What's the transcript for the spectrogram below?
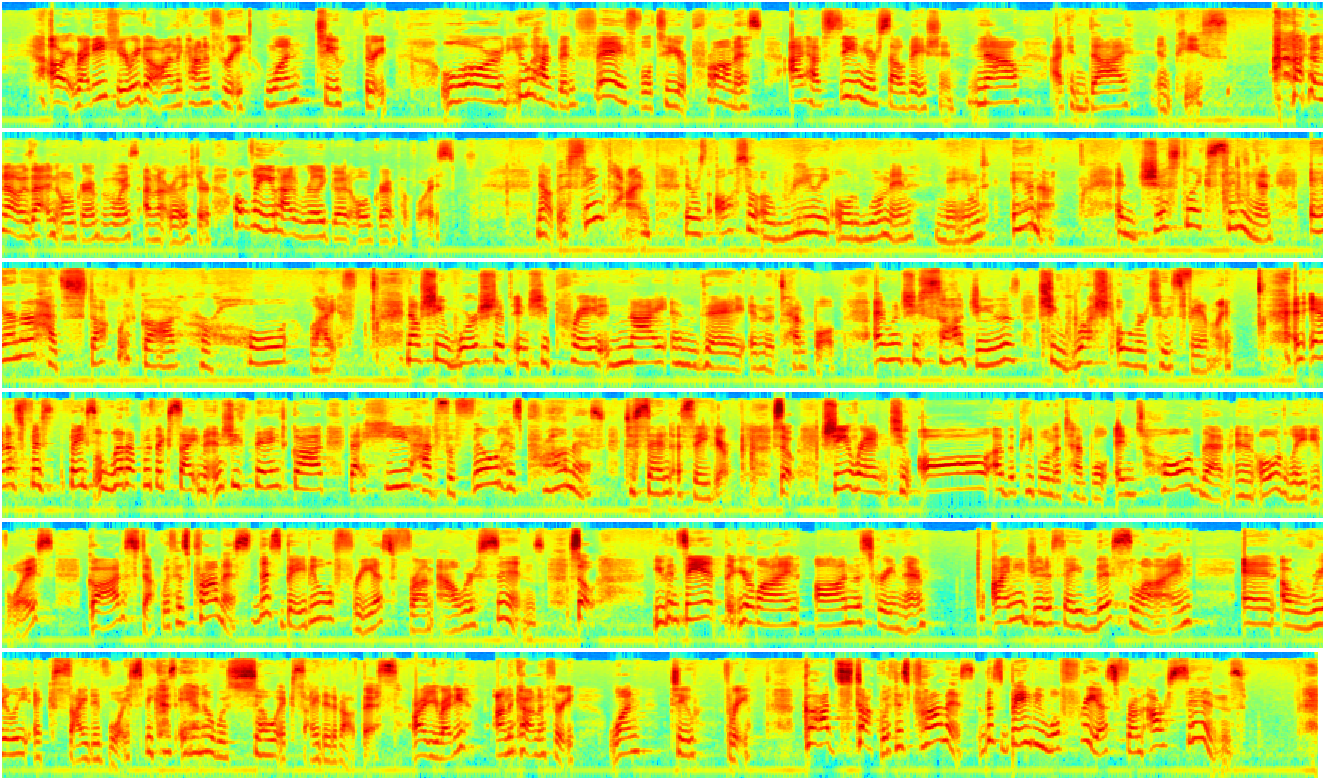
All right, ready? Here we go on the count of three. One, two, three. Lord, you have been faithful to your promise. I have seen your salvation. Now I can die in peace. I don't know, is that an old grandpa voice? I'm not really sure. Hopefully, you had a really good old grandpa voice. Now, at the same time, there was also a really old woman named Anna. And just like Simeon, Anna had stuck with God her whole life. Now, she worshiped and she prayed night and day in the temple. And when she saw Jesus, she rushed over to his family. And Anna's face lit up with excitement, and she thanked God that He had fulfilled His promise to send a Savior. So she ran to all of the people in the temple and told them in an old lady voice God stuck with His promise. This baby will free us from our sins. So you can see it, your line on the screen there. I need you to say this line and a really excited voice because Anna was so excited about this. Are you ready? On the count of three. One, two, three. God stuck with his promise. This baby will free us from our sins.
